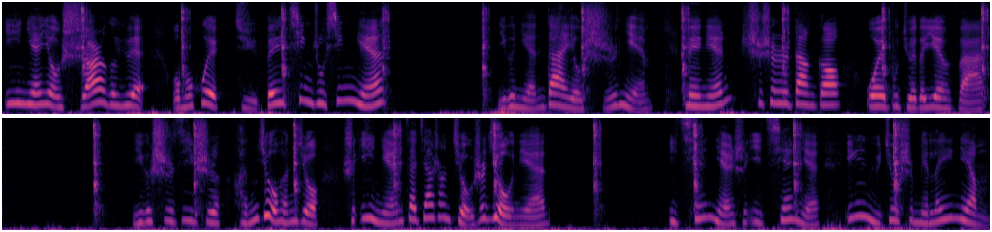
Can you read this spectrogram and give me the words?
一年有十二个月，我们会举杯庆祝新年。一个年代有十年，每年吃生日蛋糕，我也不觉得厌烦。一个世纪是很久很久，是一年再加上九十九年。一千年是一千年，英语就是 millennium。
